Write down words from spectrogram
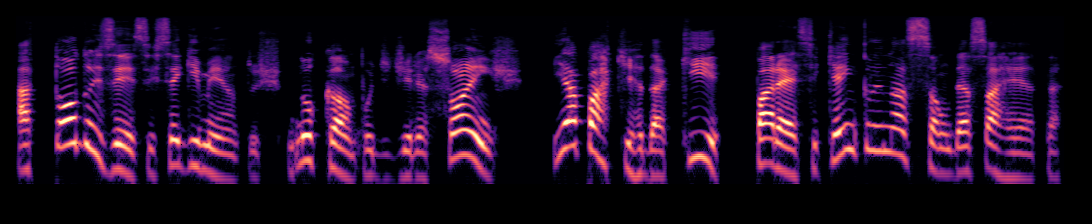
a todos esses segmentos no campo de direções, e, a partir daqui, parece que a inclinação dessa reta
